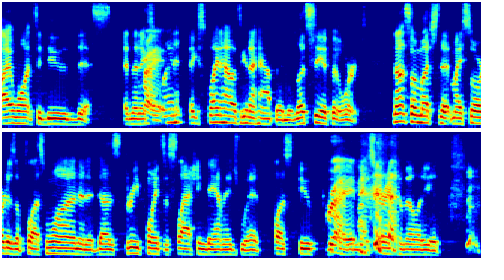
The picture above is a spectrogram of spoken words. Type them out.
"I want to do this," and then Right. explain explain how it's going to happen, and let's see if it works. Not so much that my sword is a plus one and it does three points of slashing damage with plus two Right. my strength ability. And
